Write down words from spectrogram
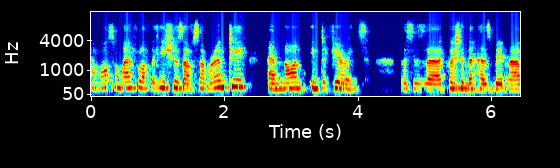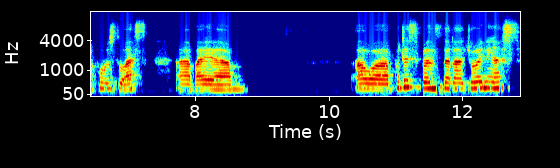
I'm also mindful of the issues of sovereignty and non-interference. This is a question that has been uh, posed to us uh, by um, our participants that are joining us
